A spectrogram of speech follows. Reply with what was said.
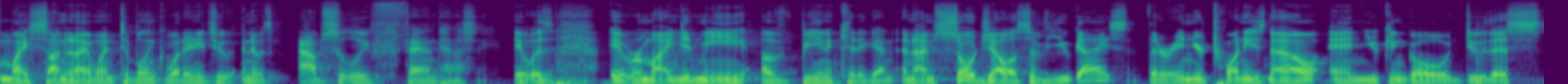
my son and I went to Blink 182 and it was absolutely fantastic. It was it reminded me of being a kid again. And I'm so jealous of you guys that are in your 20s now and you can go do this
